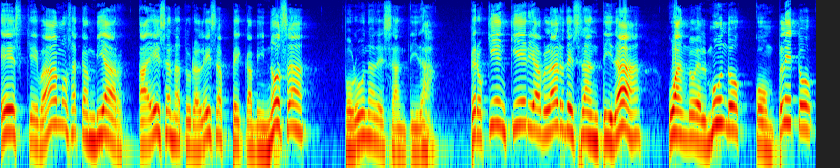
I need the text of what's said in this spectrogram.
es que vamos a cambiar a esa naturaleza pecaminosa por una de santidad. Pero ¿quién quiere hablar de santidad cuando el mundo completo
